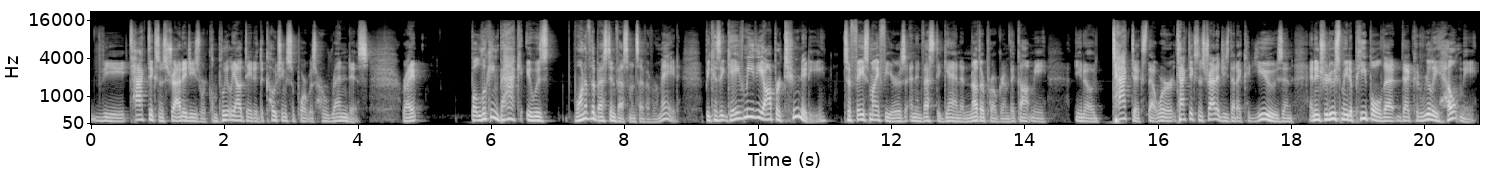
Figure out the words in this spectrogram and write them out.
The tactics and strategies were completely outdated. The coaching support was horrendous, right? But looking back, it was one of the best investments I've ever made because it gave me the opportunity to face my fears and invest again in another program that got me, you know, tactics that were tactics and strategies that I could use and and introduce me to people that that could really help me,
